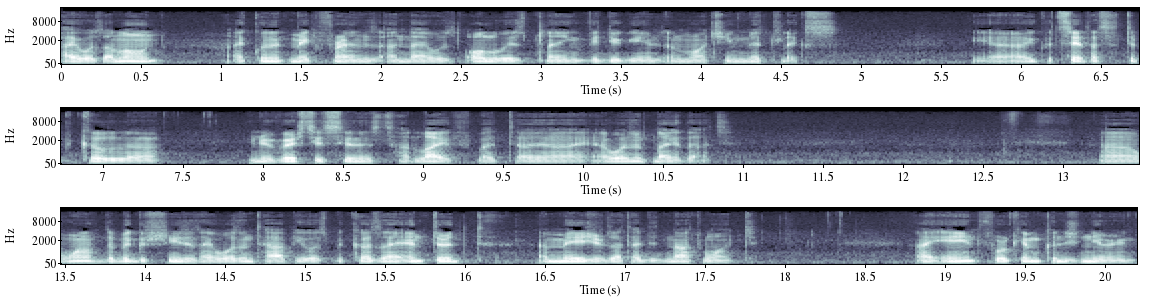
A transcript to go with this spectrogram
I was alone I couldn't make friends and I was always playing video games and watching Netflix. Yeah, you could say that's a typical uh, university student's life, but uh, I wasn't like that. Uh, one of the biggest reasons I wasn't happy was because I entered a major that I did not want. I aimed for chemical engineering,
